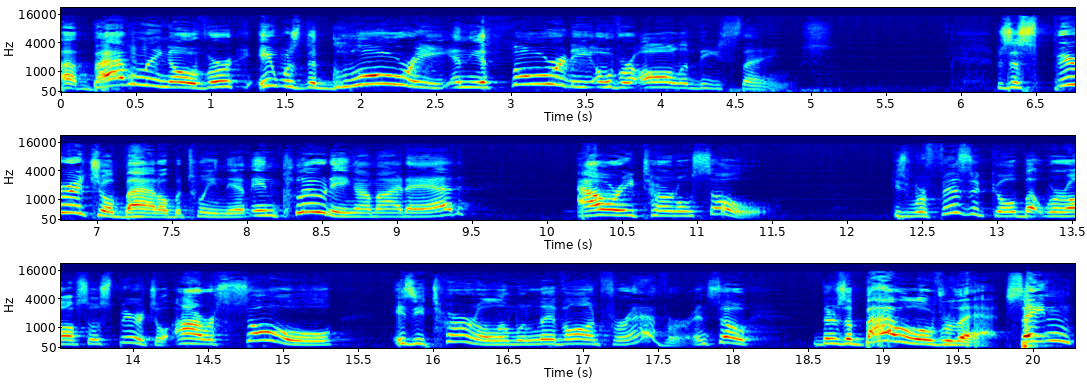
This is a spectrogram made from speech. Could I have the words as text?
uh, battling over, it was the glory and the authority over all of these things. Was a spiritual battle between them, including, I might add, our eternal soul. Because we're physical, but we're also spiritual. Our soul is eternal and will live on forever. And so there's a battle over that. Satan,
